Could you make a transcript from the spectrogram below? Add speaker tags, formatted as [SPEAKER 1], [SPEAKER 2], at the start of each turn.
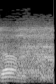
[SPEAKER 1] Ja.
